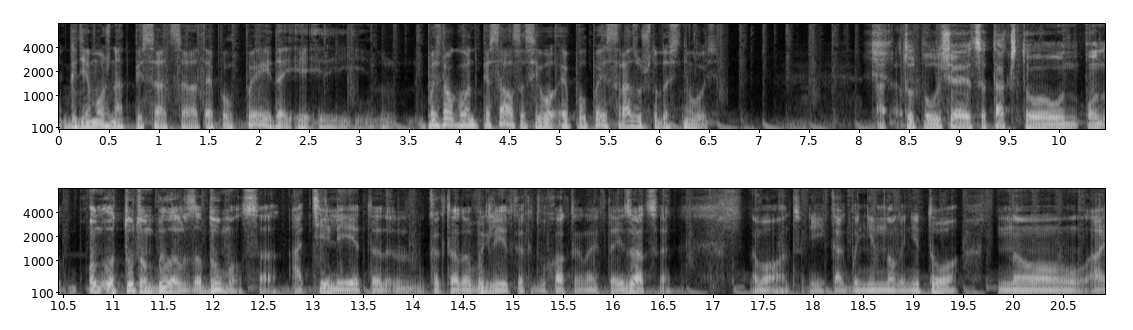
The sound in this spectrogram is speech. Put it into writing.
где можно отписаться от Apple Pay, да, и, и, и после того, как он отписался, с его Apple Pay сразу что-то снялось. Тут получается так, что он, он, он вот тут он было задумался, а теле это как-то оно выглядит как двухфакторная авторизация. Вот. И как бы немного не то. Но а,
